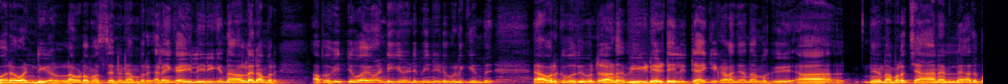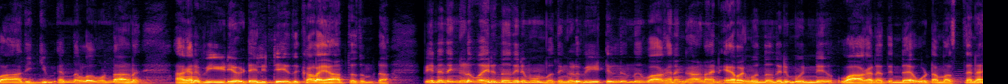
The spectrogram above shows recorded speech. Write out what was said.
ഓരോ വണ്ടികളുടെ ഉടമസ്ഥന്റെ നമ്പർ അല്ലെങ്കിൽ കയ്യിലിരിക്കുന്ന ആളുടെ നമ്പർ അപ്പോൾ വിറ്റുപോയ വണ്ടിക്ക് വേണ്ടി പിന്നീട് വിളിക്കുന്നത് അവർക്ക് ബുദ്ധിമുട്ടാണ്. വീഡിയോ ഡിലീറ്റ് ആക്കി കളഞ്ഞാൽ നമുക്ക് ആ നമ്മുടെ ചാനലിനെ അത് ബാധിക്കും എന്നുള്ളത് കൊണ്ടാണ് അങ്ങനെ വീഡിയോ ഡിലീറ്റ് ചെയ്ത് കളയാത്തതും കേട്ടോ പിന്നെ നിങ്ങൾ വരുന്നതിന് മുമ്പ് നിങ്ങൾ വീട്ടിൽ നിന്ന് വാഹനം കാണാൻ ഇറങ്ങുന്നതിന് മുന്നേ വാഹനത്തിന്റെ ഉടമസ്ഥനെ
